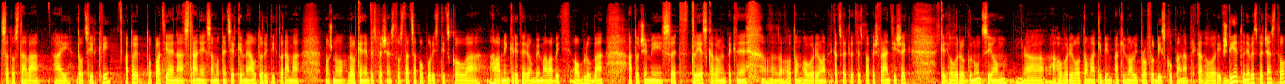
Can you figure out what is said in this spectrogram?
sa dostáva aj do církvy, A to, to platí aj na strane samotnej cirkevnej autority, ktorá má možno veľké nebezpečenstvo stať sa populistickou a hlavným kritériom by mala byť obľuba. A to, či mi svet tlieska veľmi pekne, o tom hovoril napríklad svätý otec pápež František, keď hovoril k nunciom a, a hovoril o tom, aký by, aký by mal byť profil biskupa. Napríklad hovorí, vždy je tu nebezpečenstvo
